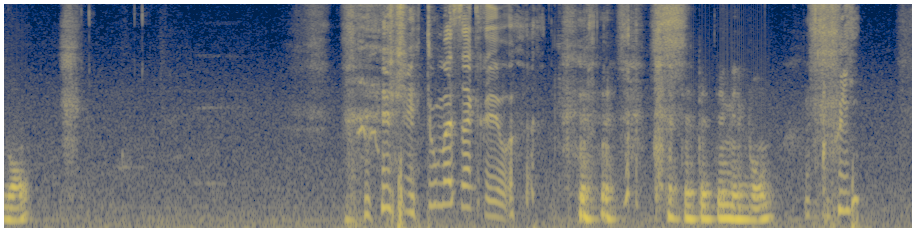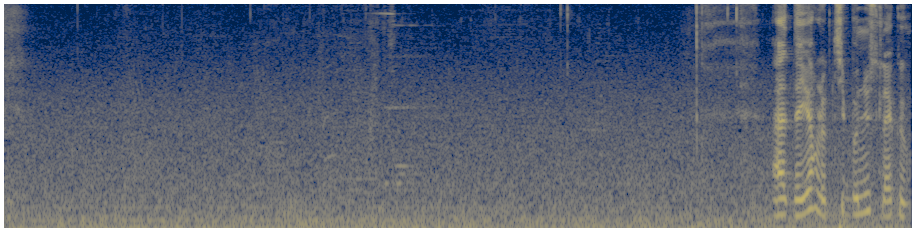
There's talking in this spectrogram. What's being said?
Bon. J'ai tout massacré. oh. Ça fait péter mes bombes. oui. Ah d'ailleurs le petit bonus là que vous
